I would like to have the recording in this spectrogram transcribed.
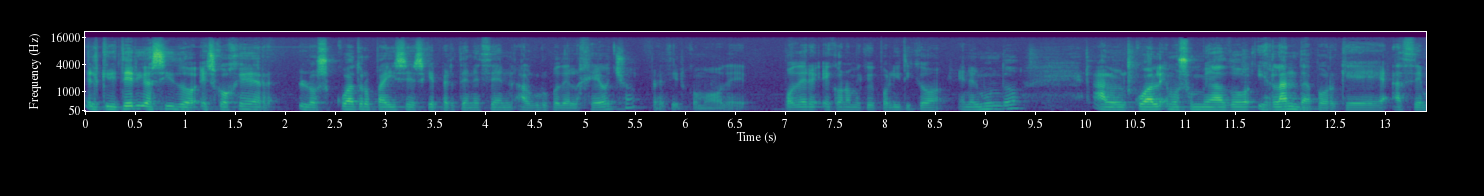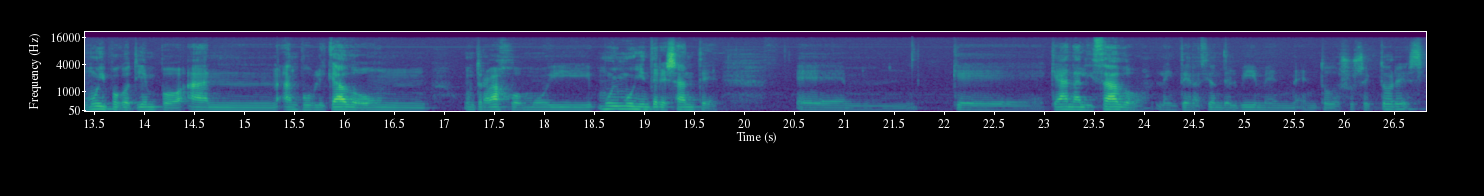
el criterio ha sido escoger los cuatro países que pertenecen al grupo del G8, es decir, como de poder económico y político en el mundo, al cual hemos sumado Irlanda porque hace muy poco tiempo han, han publicado un, un, trabajo muy, muy, muy interesante eh, que, que, ha analizado la integración del BIM en, en todos sus sectores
